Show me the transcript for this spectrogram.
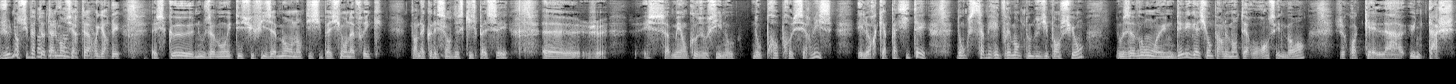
je n'en suis pas totalement certain. Regardez, est-ce que nous avons été suffisamment en anticipation en Afrique dans la connaissance de ce qui se passait? Euh, Et ça met en cause aussi nos, nos propres services et leurs capacités. Donc ça mérite vraiment que nous nous y penchions. Nous avons une délégation parlementaire au renseignement. Je crois qu'elle a une tâche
